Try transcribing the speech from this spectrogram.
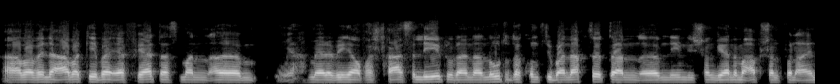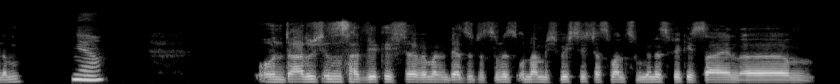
Aber wenn der Arbeitgeber erfährt, dass man ähm, ja, mehr oder weniger auf der Straße lebt oder in einer Notunterkunft übernachtet, dann ähm, nehmen die schon gerne mal Abstand von einem. Ja. Und dadurch ist es halt wirklich, äh, wenn man in der Situation ist, unheimlich wichtig, dass man zumindest wirklich sein, ähm,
